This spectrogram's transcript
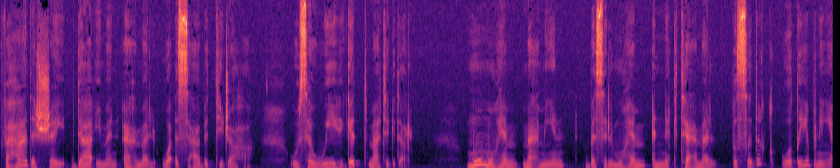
فهذا الشيء دائما أعمل وأسعى باتجاهه وسويه قد ما تقدر. مو مهم مع مين بس المهم إنك تعمل بصدق وطيب نية.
